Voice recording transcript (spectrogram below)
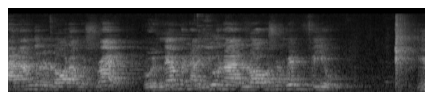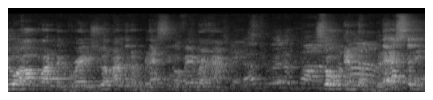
And under the law, that was right. Remember now, you and I, the law wasn't written for you. You are up under grace. You're under the blessing of Abraham. So in the blessing,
